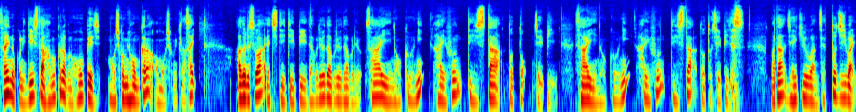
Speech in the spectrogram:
サイの国 D スターハムクラブのホームページ申し込みフォームからお申し込みください。アドレスは http www サイの国 -dstar.jp サイの国 -dstar.jp です。また JQ1ZGY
